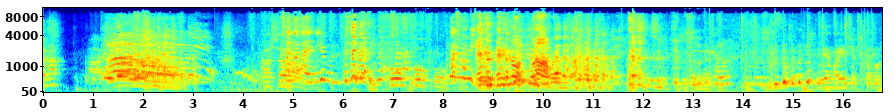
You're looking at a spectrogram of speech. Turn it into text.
Ăla- Așa Așa. tata, Emi. Așa tata. Ho, ho, ho. Alți copii. Emi, Emi, vino, bravo, Emi. Vedem aici ce cadouri.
